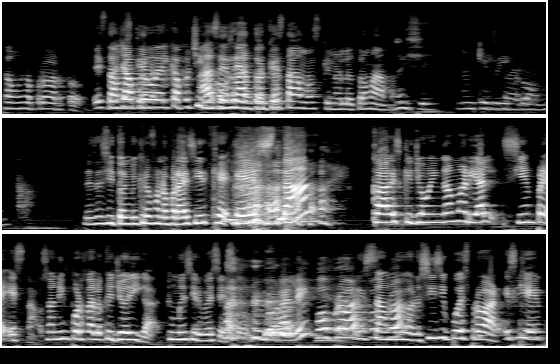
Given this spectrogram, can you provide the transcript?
Vamos a probar todo. Estamos Yo ya probé no- el capuchino. Hace ¿cómo se dan rato que estábamos que no lo tomamos. Ay, sí. Ay, qué rico. Necesito el micrófono para decir que esta, cada vez que yo venga a Marial, siempre está. O sea, no importa lo que yo diga, tú me sirves eso, ¿vale? ¿Puedo probar? Está ¿Puedo muy probar? bueno. Sí, sí puedes probar. Es que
